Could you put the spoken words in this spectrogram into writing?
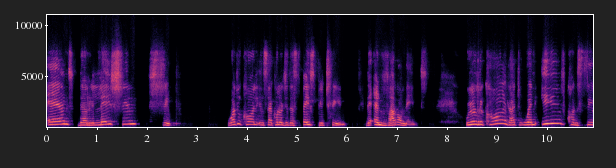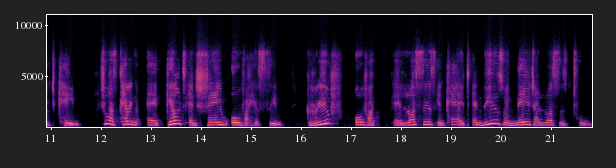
and the relationship, what we call in psychology the space between the environment. We will recall that when Eve conceived Cain, she was carrying a guilt and shame over her sin, grief over uh, losses incurred, and these were major losses too.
